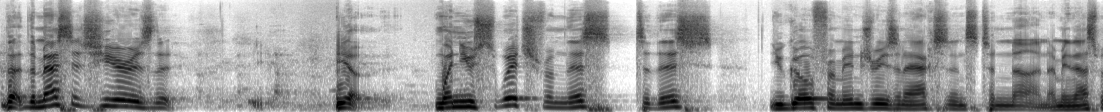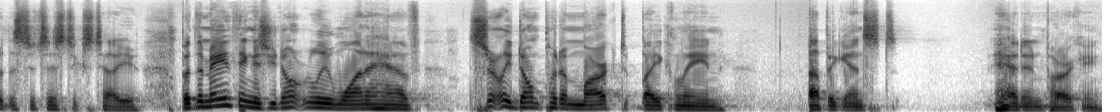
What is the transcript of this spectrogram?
The, the message here is that, you know, when you switch from this to this, you go from injuries and accidents to none. I mean, that's what the statistics tell you. But the main thing is you don't really want to have, certainly don't put a marked bike lane up against head-in parking,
